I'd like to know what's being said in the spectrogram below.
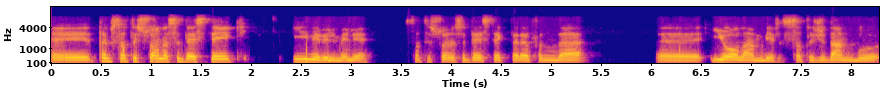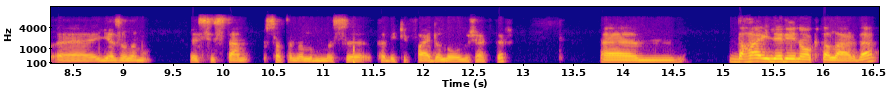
E, tabii satış sonrası destek iyi verilmeli. Satış sonrası destek tarafında e, iyi olan bir satıcıdan bu e, yazılım ve sistem satın alınması tabii ki faydalı olacaktır. E, daha ileri noktalarda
